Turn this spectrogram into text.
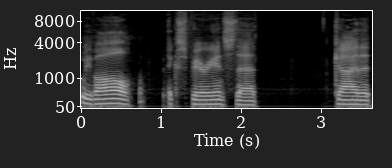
we've all experienced that guy that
